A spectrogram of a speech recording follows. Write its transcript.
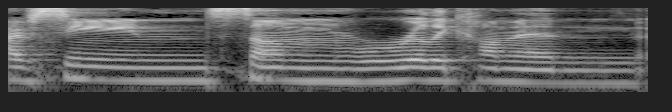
I've seen some really common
